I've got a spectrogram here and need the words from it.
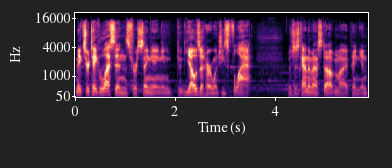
makes her take lessons for singing and yells at her when she's flat, which is kind of messed up in my opinion.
